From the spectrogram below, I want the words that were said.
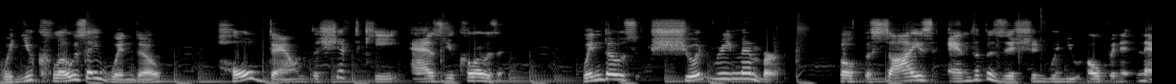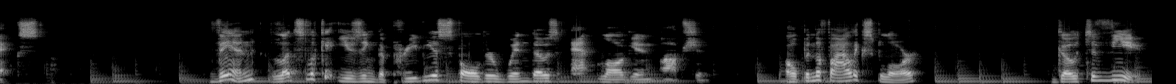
When you close a window, hold down the Shift key as you close it. Windows should remember both the size and the position when you open it next. Then, let's look at using the previous folder Windows at Login option. Open the File Explorer, go to View,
